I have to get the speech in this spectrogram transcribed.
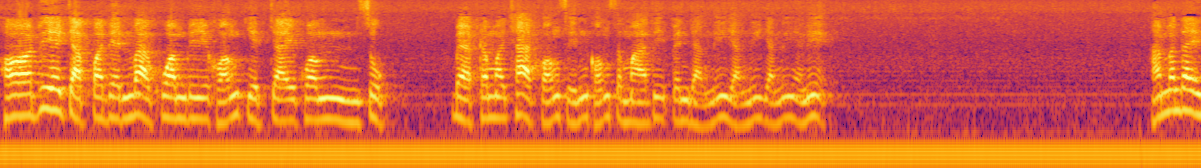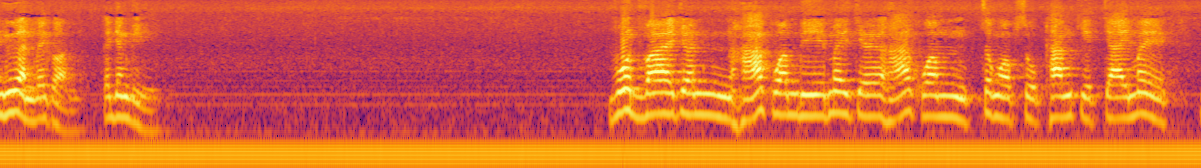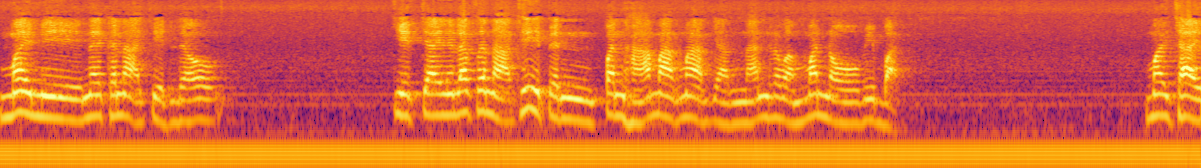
พอที่จะจับประเด็นว่าความดีของจิตใจความสุขแบบธรรมชาติของศีลของสมาธิเป็นอย่างนี้อย่างนี้อย่างนี้อย่างนี้หันมันได้เงื่อนไว้ก่อน ก็ยังดีวุ่นวายจนหาความดีไม่เจอหาความสงบสุขทางจิตใจไม่ไม่มีในขณะจิตแล้ว จิตใจในลักษณะที่เป็นปัญหามาก ๆ อย่างนั้นระหว่างมโนวิบัติ ไม่ใช่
